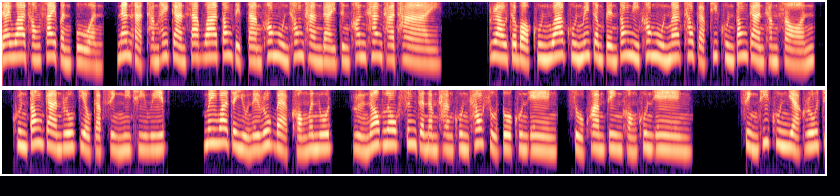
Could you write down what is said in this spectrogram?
ได้ว่าท้องไส้ปั่นป่วน นั่นอาจทำให้การทราบว่าต้องติดตามข้อมูลช่องทางใดจึงค่อนข้างท้าทาย เราจะบอกคุณว่าคุณไม่จำเป็นต้องมีข้อมูลมากเท่ากับที่คุณต้องการคำสอน คุณต้องการรู้เกี่ยวกับสิ่งมีชีวิต ไม่ว่าจะอยู่ในรูปแบบของมนุษย์ หรือนอกโลกซึ่งจะนำทางคุณเข้าสู่ตัวคุณเอง สู่ความจริงของคุณเอง สิ่งที่คุณอยากรู้จ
